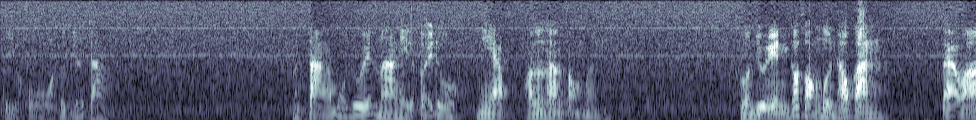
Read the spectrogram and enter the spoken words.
เฮ้ยโหสุดเยอะจัง มันต่างกับหมวก UN มากนี่เดี๋ยวเปิดให้ดู นี่ครับความทนทานสองหมื่นส่วน UN ก็สองหมื่นเท่ากัน แต่ว่า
